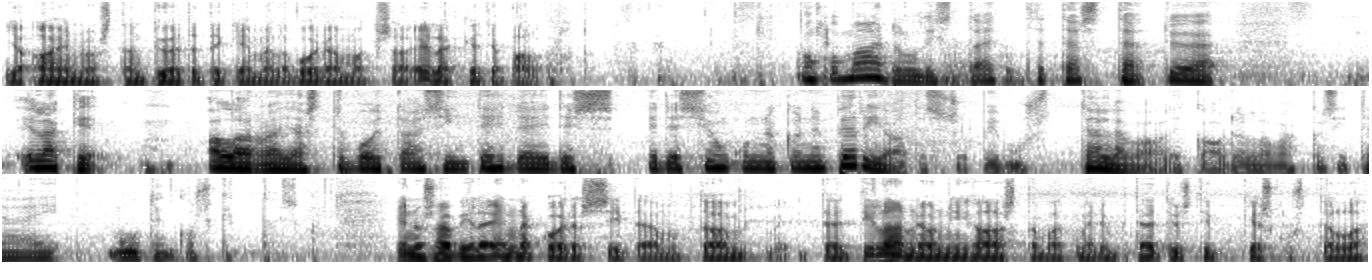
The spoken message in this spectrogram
ja ainoastaan työtä tekemällä voidaan maksaa eläkkeet ja palvelut. Onko mahdollista, että tästä työ eläkealarajasta voitaisiin tehdä edes, edes jonkunnäköinen periaatesopimus tällä vaalikaudella, vaikka sitä ei muuten koskettaisi? En osaa vielä ennakoida sitä, mutta tämä tilanne on niin haastava, että meidän pitää tietysti keskustella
